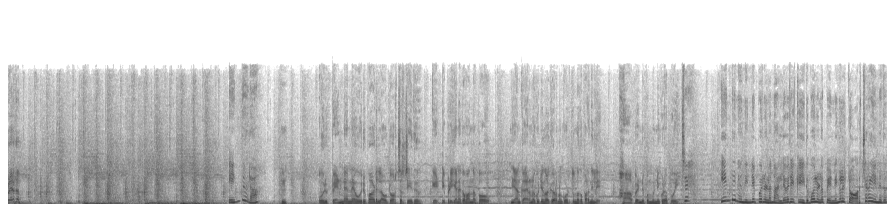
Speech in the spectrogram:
പ്രേതം. എന്താടാ? ഒരു പെണ്ണ് എന്നെ ഒരുപാട് ലവ് ടോർച്ചർ ചെയ്ത് കെട്ടിപ്പിടിക്കാനൊക്കെ വന്നപ്പോ ഞാൻ കരണക്കുറ്റി നോക്കി ഒരെണ്ണം കൊടുത്തു എന്നൊക്കെ പറഞ്ഞില്ലേ? ആ പെണ്ണിപ്പോ മുന്നിൽ കൂടെ പോയി. എന്തിനാ നിന്നെ പോലുള്ള നല്ലവരെയൊക്കെ ഇതുപോലുള്ള പെണ്ണുങ്ങൾ ടോർച്ചർ ചെയ്യുന്നത്?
